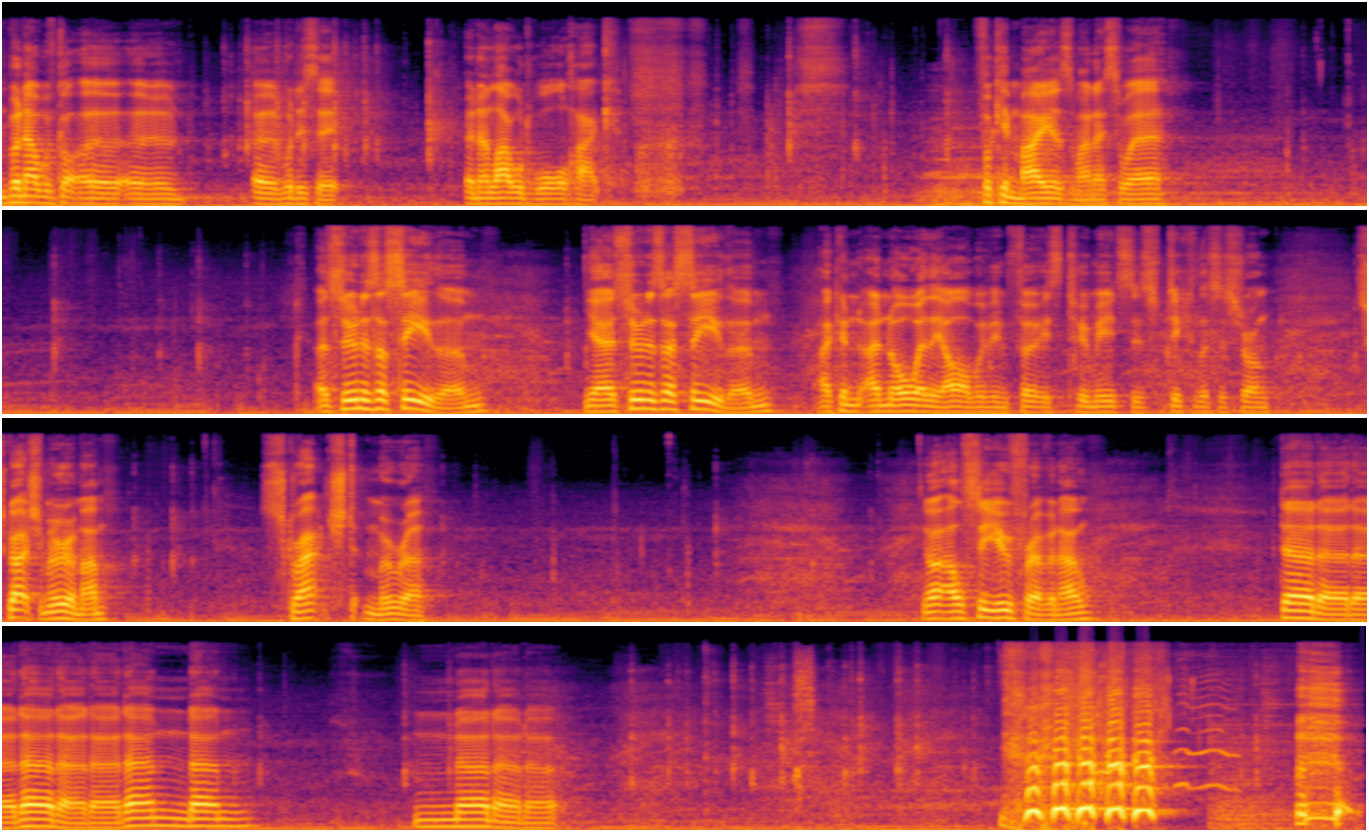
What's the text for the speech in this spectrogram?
But now we've got a, a, a what is it? An allowed wall hack. Fucking Myers, man, I swear. As soon as I see them, yeah, as soon as I see them, I can I know where they are within 32 meters. It's ridiculously strong. Scratch mirror, man. Scratched mirror. I'll see you forever now. Da da da da da da dun dun. Da no, no.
